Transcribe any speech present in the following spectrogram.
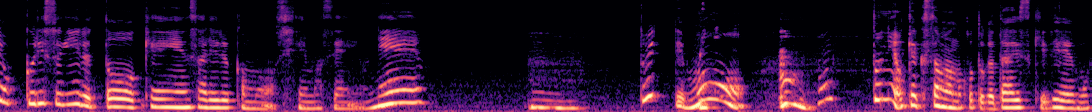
り送りすぎると敬遠されるかもしれませんよね。うん。と言ってもうん。本当にお客様のことが大好きでもう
